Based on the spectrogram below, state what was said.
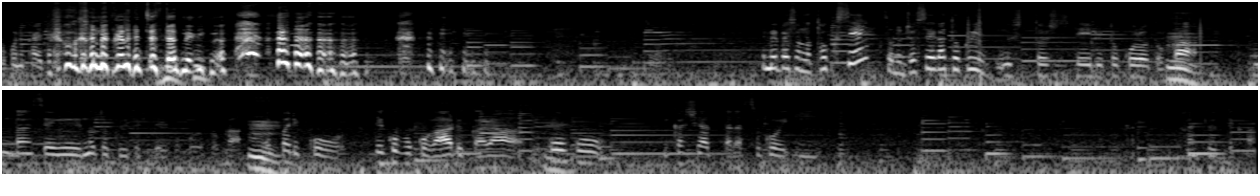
どこに書いたか分かんなくなっちゃったんだけど。でもやっぱりその特性？その女性が得意としているところとか、その男性の得意としているところとか、うん。やっぱりこう凸凹があるからそこをこう生かし合ったらすごいいい環境っていうか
